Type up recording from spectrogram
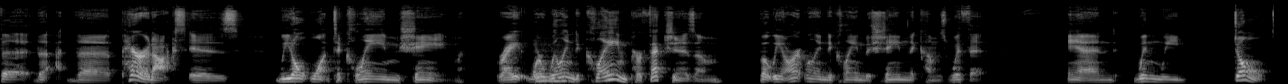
the the the paradox is we don't want to claim shame, right? We're mm-hmm. willing to claim perfectionism, but we aren't willing to claim the shame that comes with it. And when we don't,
